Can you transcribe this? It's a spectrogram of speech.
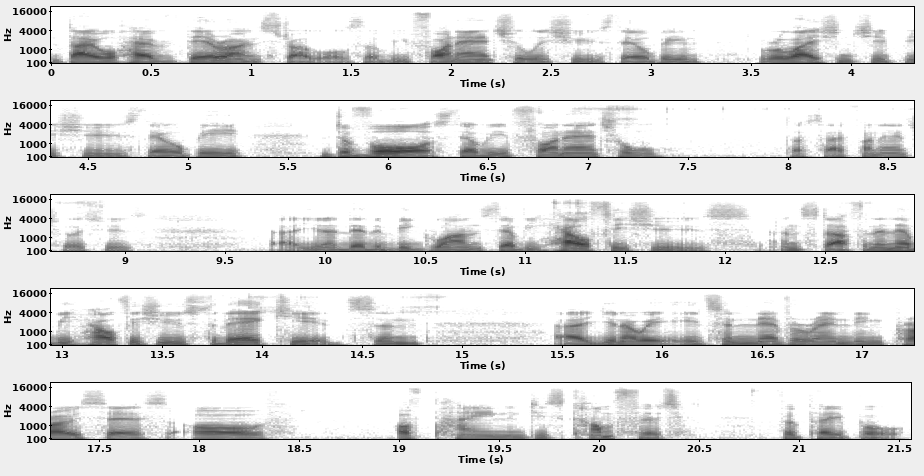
they will have their own struggles. There'll be financial issues, there'll be relationship issues, there'll be divorce, there'll be financial I say financial issues? Uh, you know, they're the big ones. There'll be health issues and stuff, and then there'll be health issues for their kids, and uh, you know, it, it's a never-ending process of of pain and discomfort for people.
